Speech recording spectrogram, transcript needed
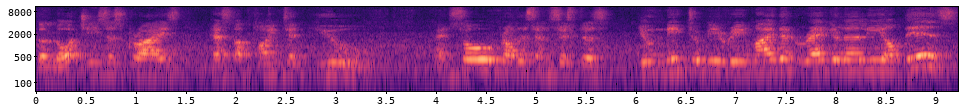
the Lord Jesus Christ has appointed you. And so, brothers and sisters, you need to be reminded regularly of this.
